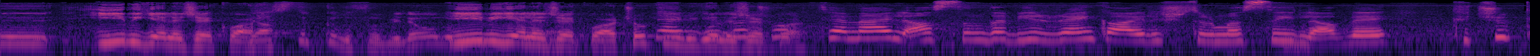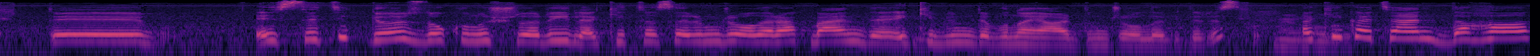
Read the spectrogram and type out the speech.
e, iyi bir gelecek var. Yastık kılıfı bile olur. İyi bir gelecek var. Çok iyi Yani bir burada gelecek çok var. temel aslında bir renk ayrıştırmasıyla ve küçük e, estetik göz dokunuşlarıyla ki tasarımcı olarak ben de ekibim de buna yardımcı olabiliriz. memnun olurum. Hakikaten daha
